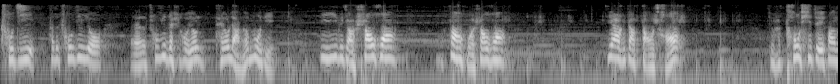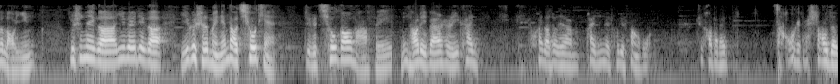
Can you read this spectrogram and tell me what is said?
出击。他的出击有呃出击的时候有他有两个目的，第一个叫烧荒，放火烧荒；第二个叫倒巢，就是偷袭对方的老营。就是那个，因为这个，一个是每年到秋天，这个秋高马肥，明朝这边是一看快到秋天，派军队出去放火，最好把它草给它烧的，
